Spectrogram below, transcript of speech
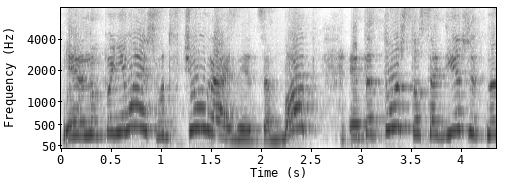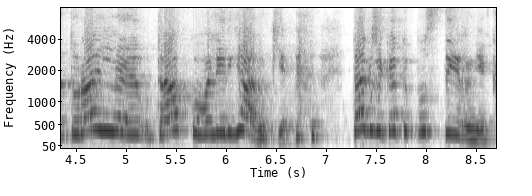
Я говорю, ну понимаешь, вот в чем разница? БАД – это то, что содержит натуральную травку валерьянки, так же, как и пустырник.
